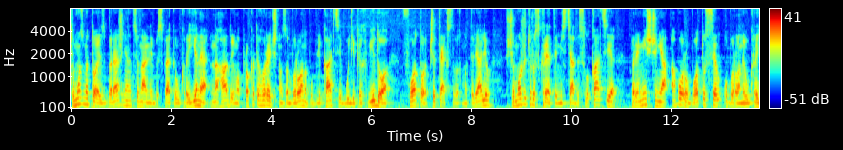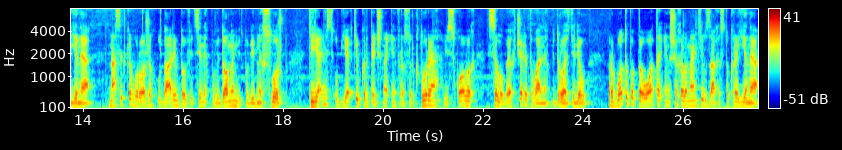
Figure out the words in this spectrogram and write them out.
Тому з метою збереження національної безпеки України нагадуємо про категоричну заборону публікації будь-яких відео, фото чи текстових матеріалів, що можуть розкрити місця дислокації, переміщення або роботу Сил оборони України, наслідки ворожих ударів до офіційних повідомлень відповідних служб, діяльність об'єктів критичної інфраструктури, військових, силових чи рятувальних підрозділів роботу ППО та інших елементів захисту країни.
